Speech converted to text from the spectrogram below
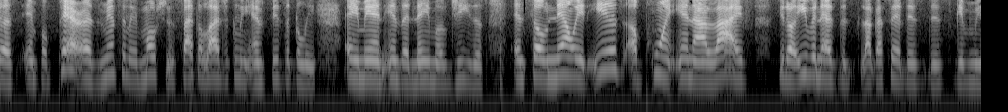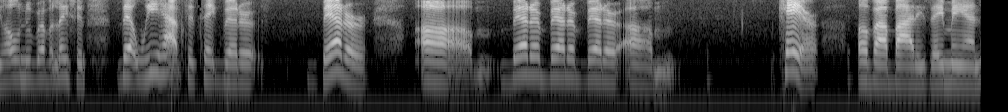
us and prepare us mentally, emotionally, psychologically, and physically. Amen. In the name of Jesus. And so now it is a point in our life, you know, even as the, like I said, this, this giving me whole new revelation that we have to take better, better, um, better, better, better, um, care of our bodies amen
